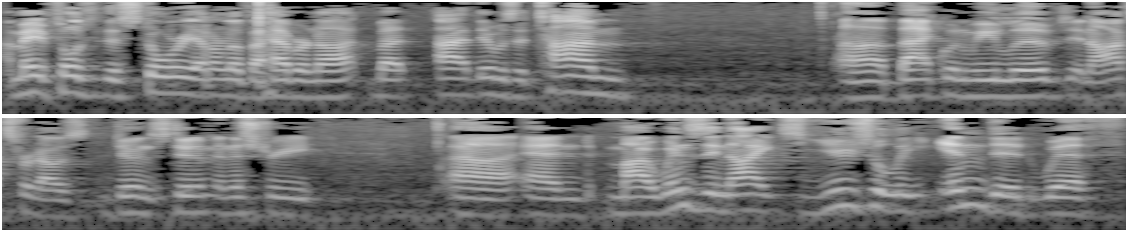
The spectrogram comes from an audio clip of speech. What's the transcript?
I may have told you this story, I don't know if I have or not, but I, there was a time uh, back when we lived in Oxford, I was doing student ministry, uh, and my Wednesday nights usually ended with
